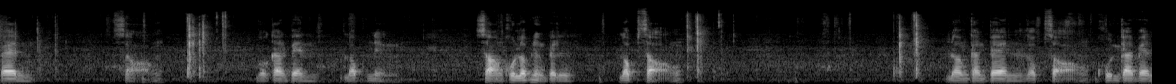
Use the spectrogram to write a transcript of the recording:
เป็นสองบวกกันเป็นลบหนึ่งสองคูณลบหนึ่งเป็นลบสองรวมกันเป็นลบสองคูณกันเป็น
